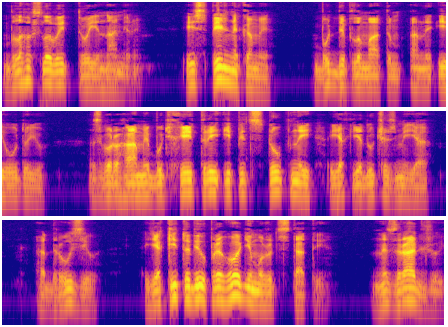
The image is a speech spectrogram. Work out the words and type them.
благословить твої наміри. І спільниками будь дипломатом, а не Іудою. З ворогами будь хитрий і підступний, як ядуча змія, а друзів, які тобі в пригоді можуть стати, не зраджуй.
